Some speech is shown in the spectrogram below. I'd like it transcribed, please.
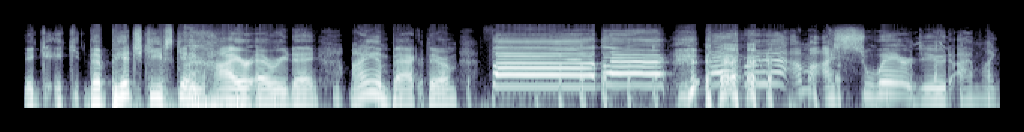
It, it, the pitch keeps getting higher every day. I am back there. I'm Father Abraham. I'm, I swear, dude. I'm like,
